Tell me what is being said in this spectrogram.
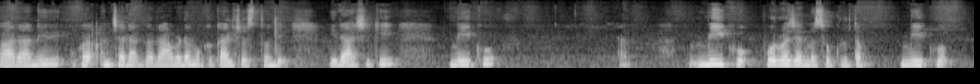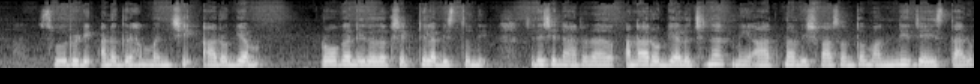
కారాన్ని ఒక అంచనాగా రావడం ఒక కలిసి వస్తుంది ఈ రాశికి మీకు మీకు పూర్వజన్మ సుకృతం. మీకు సూర్యుడి అనుగ్రహం మంచి ఆరోగ్యం రోగ నిరోధక శక్తి లభిస్తుంది. చిన్న చిన్న అనారోగ్యాలు వచ్చిన మీ ఆత్మవిశ్వాసంతో అన్ని జయిస్తారు.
